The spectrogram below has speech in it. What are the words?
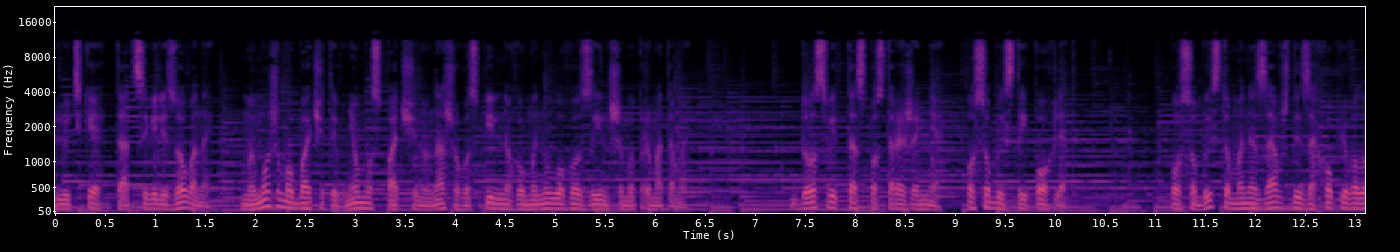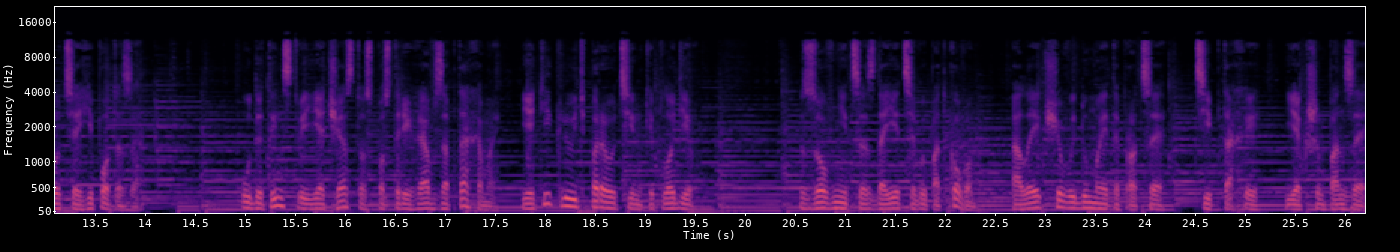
людське та цивілізоване, ми можемо бачити в ньому спадщину нашого спільного минулого з іншими приматами. Досвід та спостереження, особистий погляд. Особисто мене завжди захоплювала ця гіпотеза. У дитинстві я часто спостерігав за птахами, які клюють переоцінки плодів. Зовні це здається випадковим, але якщо ви думаєте про це, ці птахи, як шимпанзе,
